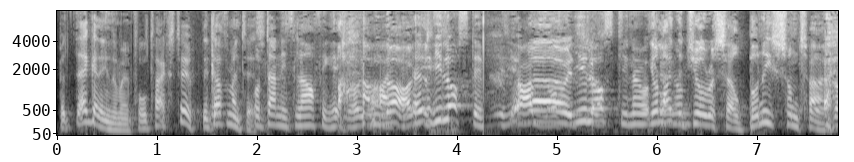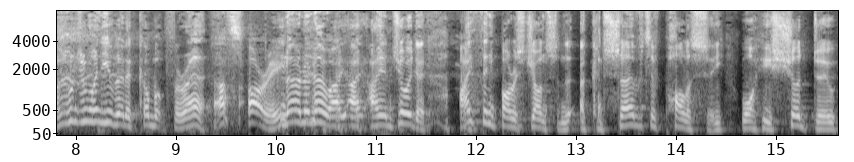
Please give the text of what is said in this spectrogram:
but they're getting the windfall tax too. The government is. Well, Danny's laughing at you. I'm not. Have you lost him? No, lost. You lost. You know You're like on? the Duracell bunnies sometimes. I was wondering when you were going to come up for air. I'm sorry. No, no, no. I, I, I enjoyed it. I think Boris Johnson, a conservative policy, what he should do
